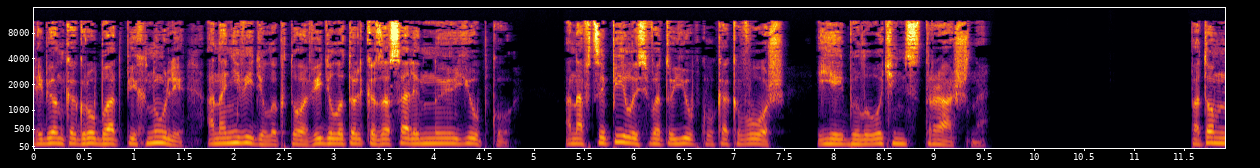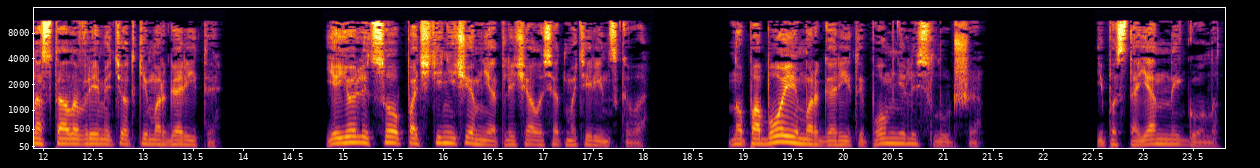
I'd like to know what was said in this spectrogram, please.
Ребенка грубо отпихнули, она не видела кто, видела только засаленную юбку. Она вцепилась в эту юбку, как вошь, и ей было очень страшно. Потом настало время тетки Маргариты. Ее лицо почти ничем не отличалось от материнского. Но побои Маргариты помнились лучше. И постоянный голод.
